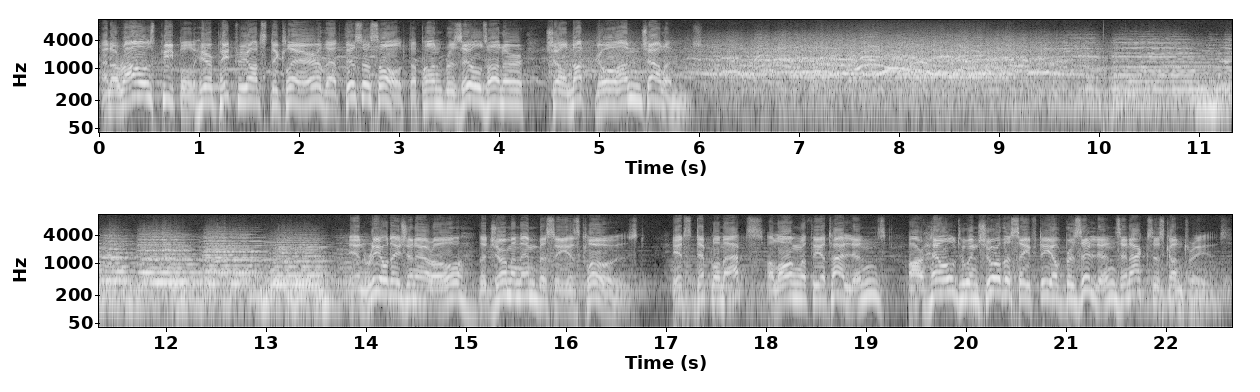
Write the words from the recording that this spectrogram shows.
an aroused people hear patriots declare that this assault upon Brazil's honor shall not go unchallenged. In Rio de Janeiro, the German embassy is closed. Its diplomats, along with the Italians, are held to ensure the safety of Brazilians in Axis countries.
